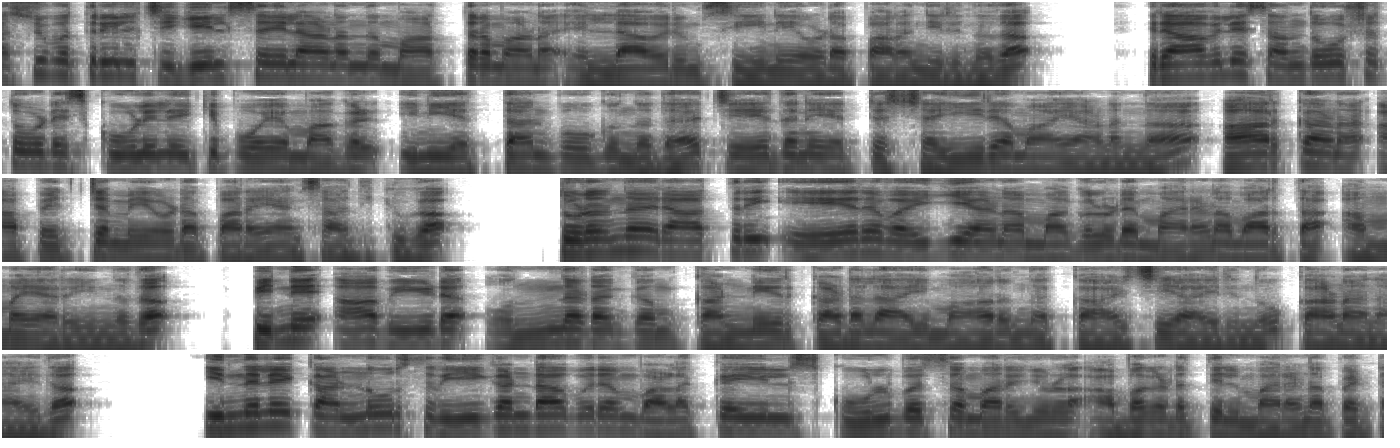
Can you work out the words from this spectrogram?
ആശുപത്രിയിൽ ചികിത്സയിലാണെന്ന് മാത്രമാണ് എല്ലാവരും സീനയോട് പറഞ്ഞിരുന്നത്. രാവിലെ സന്തോഷത്തോടെ സ്കൂളിലേക്ക് പോയ മകൾ ഇനി എത്താൻ പോകുന്നത് ചേതനയറ്റ ശരീരമായാണെന്ന് ആർക്കാണ് ആ പെറ്റമ്മയോട് പറയാൻ സാധിക്കുക? തുടർന്ന് രാത്രി ഏറെ വൈകിയാണ് മകളുടെ മരണവാർത്ത അമ്മയറിയുന്നത് പിന്നെ ആ വീട് ഒന്നടങ്കം കണ്ണീർ കടലായി മാറുന്ന കാഴ്ചയായിരുന്നു കാണാനായത്. ഇന്നലെ കണ്ണൂർ ശ്രീകണ്ഠാപുരം വളക്കയിൽ സ്കൂൾ ബസ് മറിഞ്ഞുള്ള അപകടത്തിൽ മരണപ്പെട്ട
